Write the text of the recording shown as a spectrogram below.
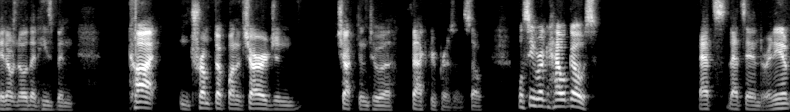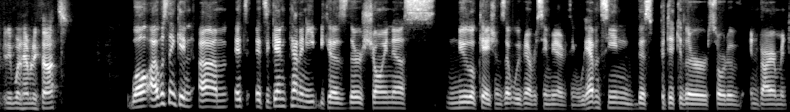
They don't know that he's been caught and trumped up on a charge and chucked into a factory prison. So we'll see where, how it goes. That's that's Andor. Any anyone have any thoughts? Well, I was thinking, um, it's it's again kind of neat because they're showing us new locations that we've never seen everything. We haven't seen this particular sort of environment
